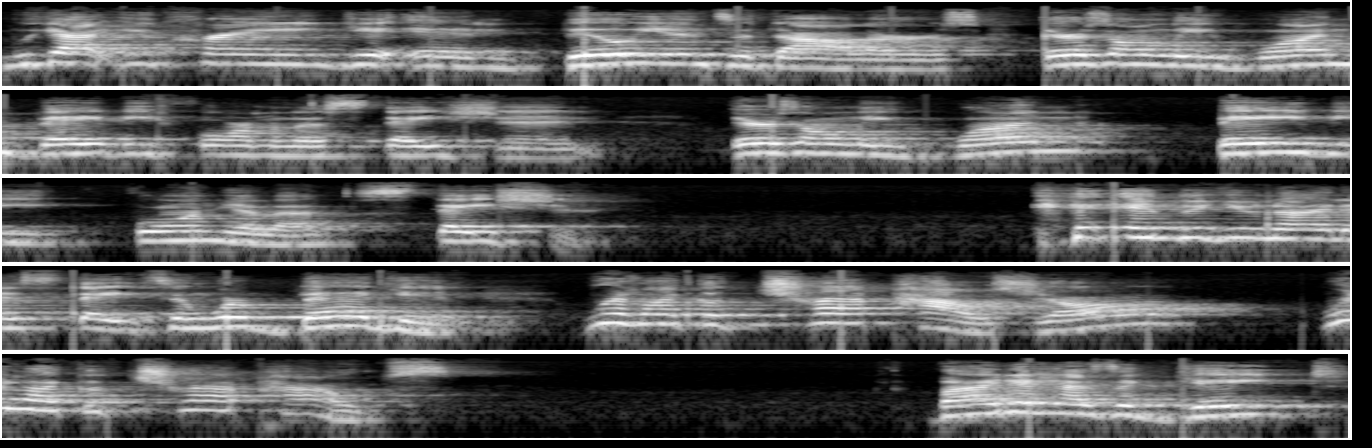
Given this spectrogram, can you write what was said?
We got Ukraine getting billions of dollars. There's only one baby formula station. There's only one baby formula station in the United States, and we're begging. We're like a trap house, y'all. We're like a trap house. Biden has a gate.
